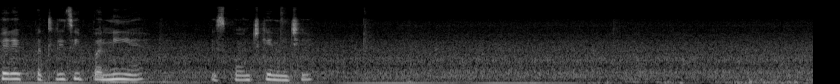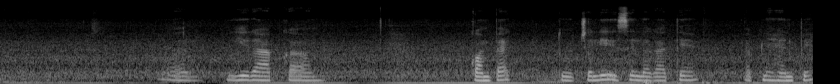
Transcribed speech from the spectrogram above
फिर एक पतली सी पन्नी है स्पॉन्ज के नीचे। और ये रहा आपका कॉम्पैक्ट। तो चलिए इसे लगाते हैं अपने हैंड पे।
